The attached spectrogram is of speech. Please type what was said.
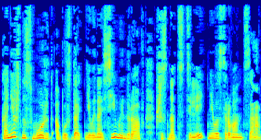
конечно, сможет обуздать невыносимый нрав шестнадцатилетнего сорванца.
